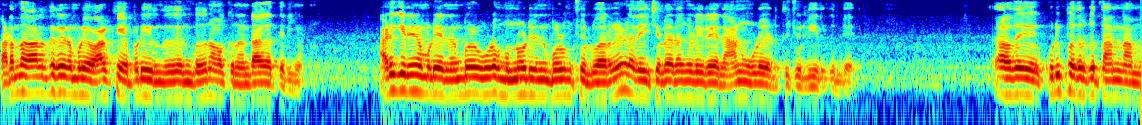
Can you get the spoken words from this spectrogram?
கடந்த காலத்தில் நம்முடைய வாழ்க்கை எப்படி இருந்தது என்பது நமக்கு நன்றாக தெரியும். அடிக்கடி நம்முடைய நண்பர்கள் கூட முன்னோடி நண்பர்களும் சொல்வார்கள் அதை சில இடங்களிலே நானும் கூட எடுத்து சொல்லியிருக்கின்றேன். அதாவது குடிப்பதற்குத்தான் நாம்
